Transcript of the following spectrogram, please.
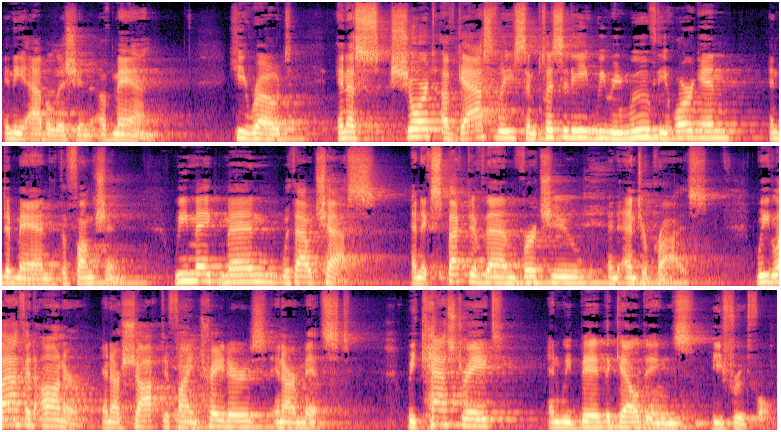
in the abolition of man. He wrote, in a short of ghastly simplicity, we remove the organ and demand the function. We make men without chests and expect of them virtue and enterprise. We laugh at honor and are shocked to find traitors in our midst. We castrate and we bid the geldings be fruitful.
